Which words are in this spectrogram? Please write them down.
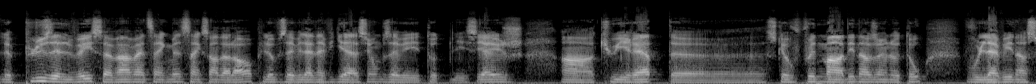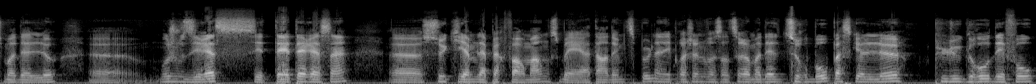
le plus élevé se vend à 25 500 dollars. Puis là, vous avez la navigation, vous avez tous les sièges en cuirette, ce que vous pouvez demander dans un auto, vous l'avez dans ce modèle-là. Moi, je vous dirais, c'est intéressant. Euh, ceux qui aiment la performance, ben attendez un petit peu. L'année prochaine va sortir un modèle turbo parce que le plus gros défaut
